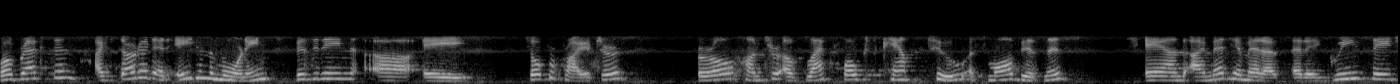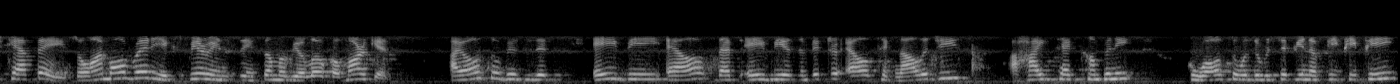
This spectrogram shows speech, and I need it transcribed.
Well, Braxton, I started at eight in the morning visiting uh, a sole proprietor, Earl Hunter of Black Folks Camp Too, a small business and I met him at a at a Green Sage Cafe. So I'm already experiencing some of your local markets. I also visited AVL, that's AV as in Victor L Technologies, a high tech company who also was a recipient of PPP.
